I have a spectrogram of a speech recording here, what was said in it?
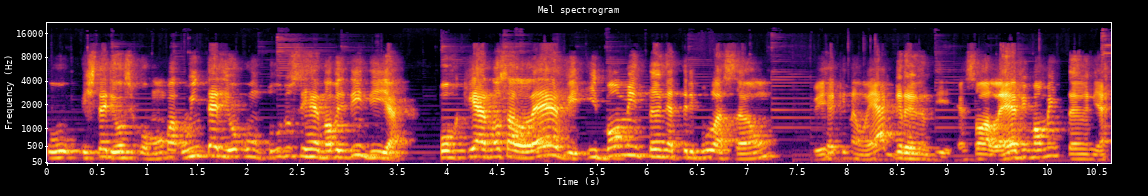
o exterior se corrompa, o interior, contudo, se renova de dia em dia. Porque a nossa leve e momentânea tribulação, veja que não é a grande, é só a leve e momentânea,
